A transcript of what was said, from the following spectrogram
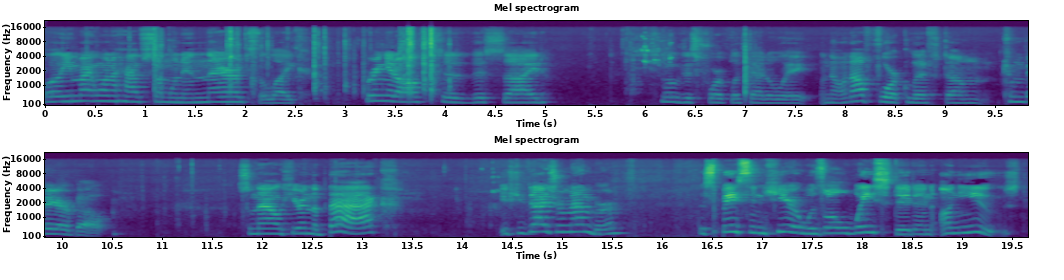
Well, you might want to have someone in there to like bring it off to this side. Move this forklift out of the way. No, not forklift, um, conveyor belt. So now here in the back, if you guys remember, the space in here was all wasted and unused.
